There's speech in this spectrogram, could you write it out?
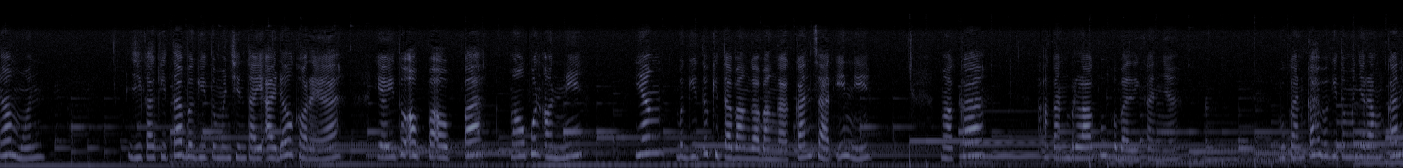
Namun, jika kita begitu mencintai idol Korea, yaitu opa-opa maupun oni yang begitu kita bangga-banggakan saat ini, maka akan berlaku kebalikannya. Bukankah begitu menyeramkan?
